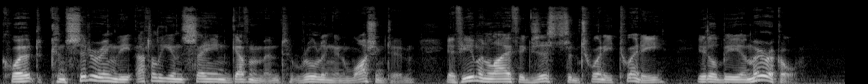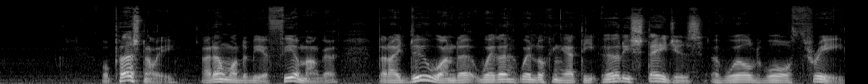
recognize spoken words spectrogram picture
quote, considering the utterly insane government ruling in Washington, if human life exists in 2020, it'll be a miracle. Well, personally, I don't want to be a fearmonger, but I do wonder whether we're looking at the early stages of World War III.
